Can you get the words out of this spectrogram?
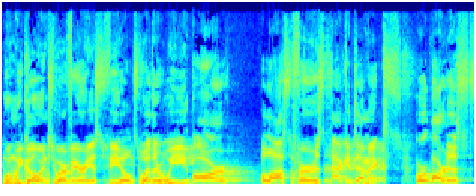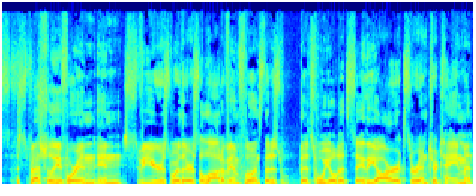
when we go into our various fields, whether we are philosophers, academics, or artists, especially if we're in, in spheres where there's a lot of influence that is that's wielded, say the arts or entertainment,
